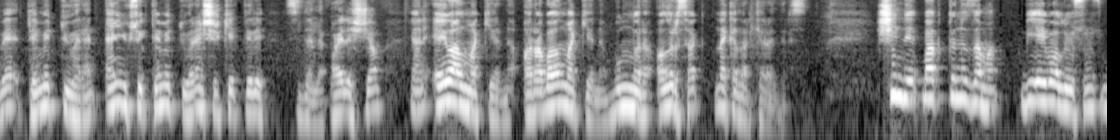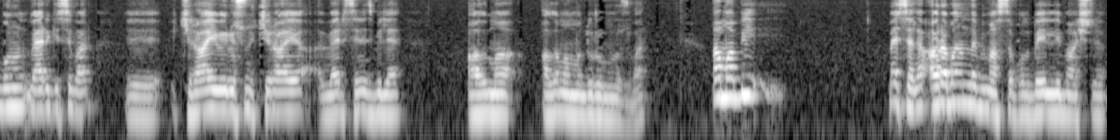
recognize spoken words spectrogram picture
ve temettü veren, en yüksek temettü veren şirketleri sizlerle paylaşacağım. Yani ev almak yerine, araba almak yerine bunları alırsak ne kadar kar ederiz? Şimdi baktığınız zaman bir ev alıyorsunuz. Bunun vergisi var. E, kirayı veriyorsunuz. Kirayı verseniz bile alma alamama durumunuz var. Ama bir mesela arabanın da bir masrafı belli bir başlı.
